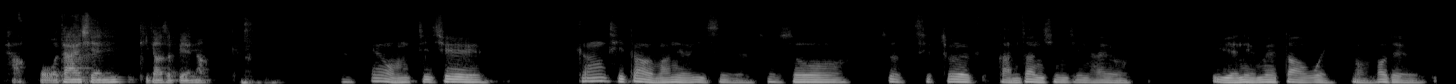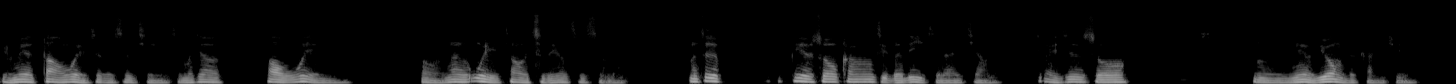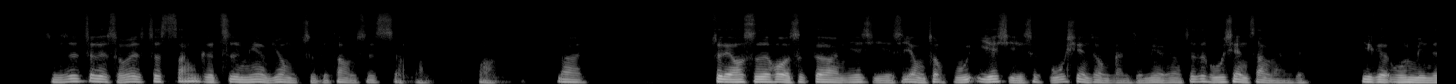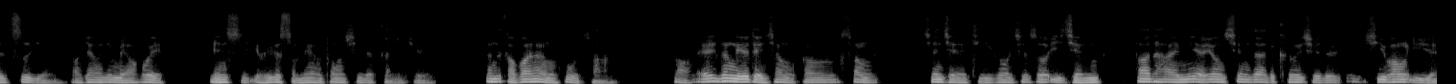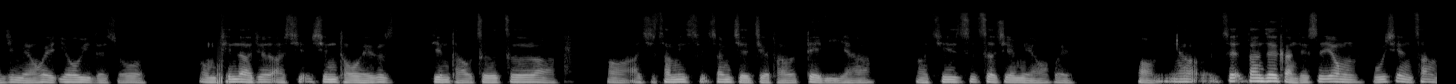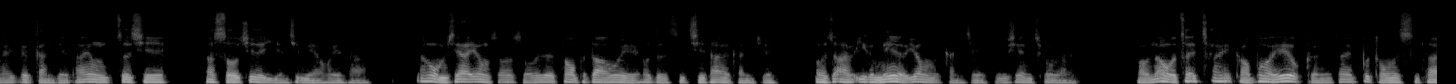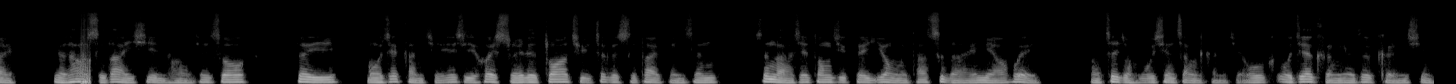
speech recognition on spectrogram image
好，我大概先提到这边哦。因为我们的确刚刚提到蛮有意思的，就是说，这除了胆战心惊，还有语言有没有到位哦，或者有没有到位这个事情？什么叫到位呢？哦，那个位到指的又是什么？那这个。比如说刚刚举的例子来讲，也就是说，嗯，没有用的感觉，只是这个所谓这三个字没有用，指的到底是什么？啊，那治疗师或者是个案，也许也是用这弧，也许是弧线这种感觉没有用，这是弧线上来的一个文明的字眼，好像就描绘原始有一个什么样的东西的感觉，但是搞不好很复杂，啊，哎，那个有点像我刚刚上。先前也提过，就是说以前大家还没有用现在的科学的西方语言去描绘忧郁的时候，我们听到就是啊心心头有一个金桃遮遮啦，哦，而且上面上面写九头对里呀，啊，其实是这些描绘，哦，那这但这个感觉是用无限上来一个感觉，他用这些他熟悉的语言去描绘它，那我们现在用所所谓的到不到位，或者是其他的感觉。或者说啊，一个没有用的感觉浮现出来。好，那我再猜，搞不好也有可能在不同的时代有它的时代性哈。就是说，对于某些感觉，也许会随着抓取这个时代本身是哪些东西可以用了，它试着来描绘啊这种无限上的感觉。我我觉得可能有这个可能性，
